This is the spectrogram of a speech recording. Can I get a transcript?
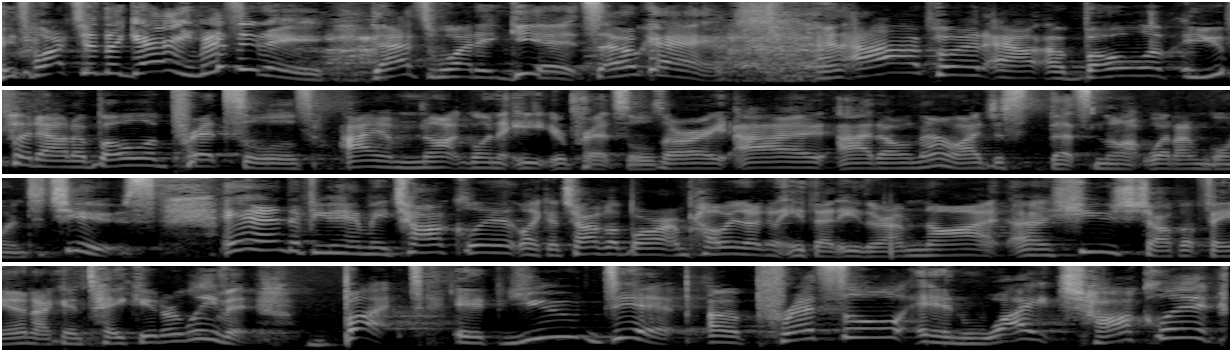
He's watching the game, isn't he? That's what he gets. Okay. And I put out a bowl of you put out a bowl of pretzels, I am not going to eat your pretzels. All right. I I don't know. I just that's not what I'm going to choose. And if you hand me chocolate, like a chocolate bar, I'm probably not going to eat that either. I'm not a huge chocolate fan. I can take it or leave it. But if you dip a pretzel in white chocolate,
